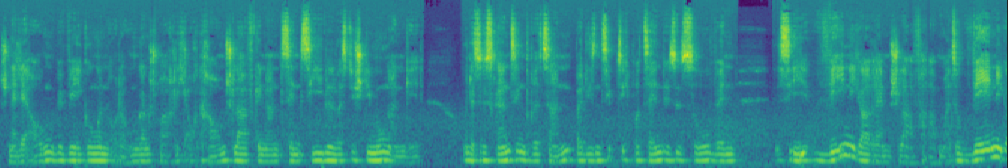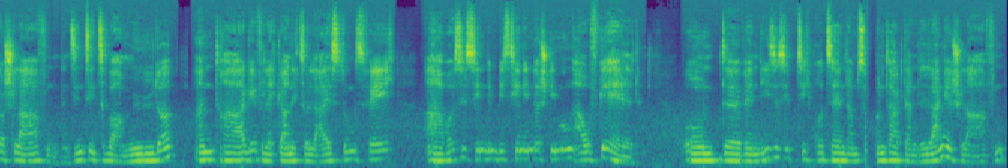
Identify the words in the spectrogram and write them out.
schnelle Augenbewegungen oder umgangssprachlich auch Traumschlaf genannt, sensibel, was die Stimmung angeht. Und es ist ganz interessant, bei diesen 70 Prozent ist es so, wenn sie weniger REM-Schlaf haben, also weniger schlafen, dann sind sie zwar müder, am Tage, vielleicht gar nicht so leistungsfähig, aber sie sind ein bisschen in der Stimmung aufgehellt. Und äh, wenn diese 70 Prozent am Sonntag dann lange schlafen,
